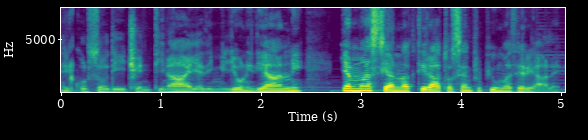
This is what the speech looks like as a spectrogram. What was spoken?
Nel corso di centinaia di milioni di anni, gli ammassi hanno attirato sempre più materiale.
